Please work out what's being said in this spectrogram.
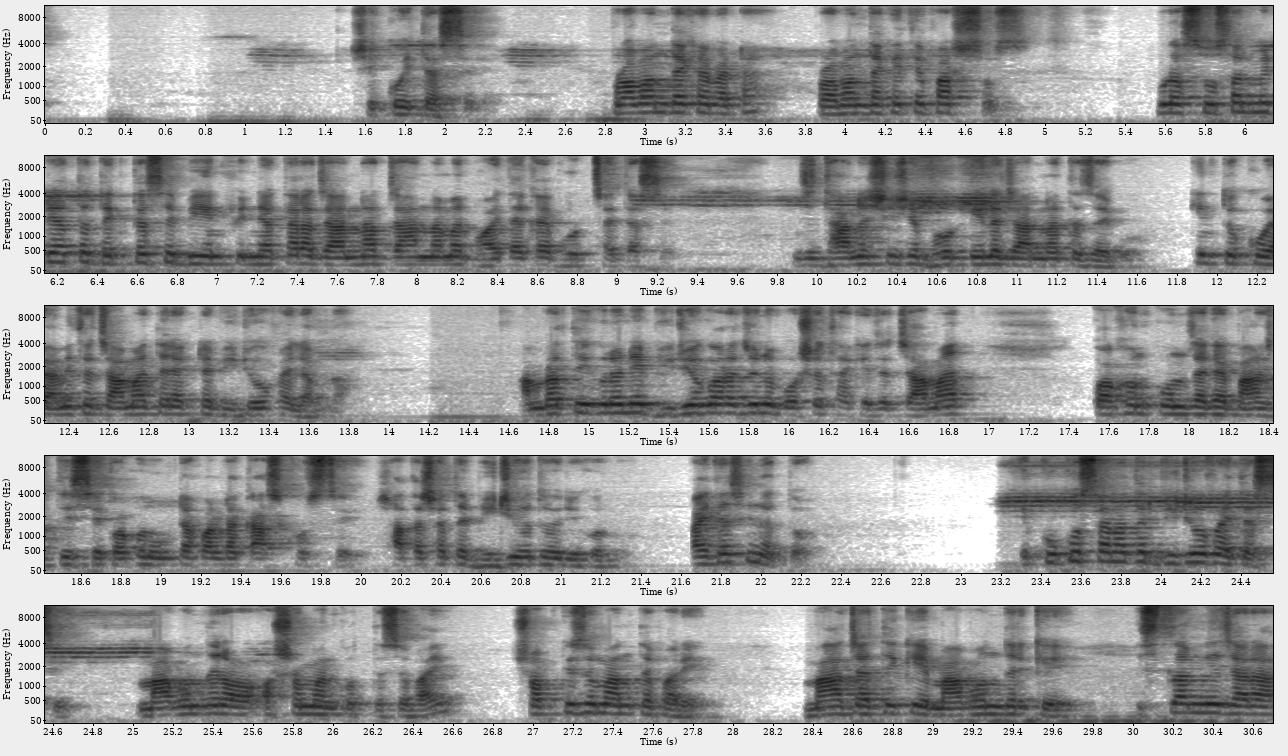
সে কইতাছে, প্রমাণ দেখা বেটা, প্রমাণ দেখাইতে পারছস? পুরো সোশ্যাল মিডিয়াতে দেখতেছে বিএনপি নেতারা জান্নাত জাহান্নামের ভয় দেখায় ভোট চাইতেছে, যে ধানের শীষে ভোট দিলে জান্নাতে যাইব। কিন্তু কই, আমি তো জামাতের একটা ভিডিও পাইলাম না। আমরা তো এগুলো নিয়ে ভিডিও করার জন্য বসে থাকি যে জামাত কখন কোন জায়গায় বাঁশ দিচ্ছে কখন উল্টাপাল্টা কাজ করছে, সাথে সাথে ভিডিও তৈরি করব। পাইতেছি না তো? এই কুকুরসানাদের ভিডিও পাইতেছি। মা বোনদের অসম্মান করতেছে ভাই। সব কিছু মানতে পারি। মা জাতিকে, মা বোনদেরকে, ইসলাম নিয়ে যারা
